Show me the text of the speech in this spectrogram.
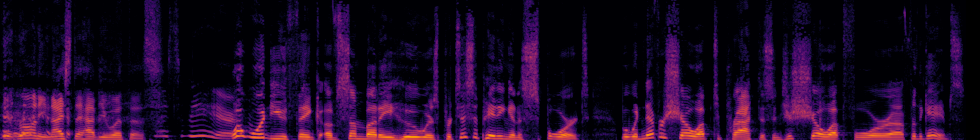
Hey, Roni, nice to have you with us. Nice to be here. What would you think of somebody who was participating in a sport but would never show up to practice and just show up for uh, for the games?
